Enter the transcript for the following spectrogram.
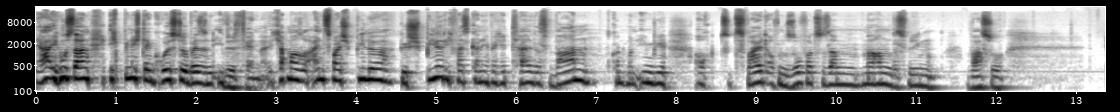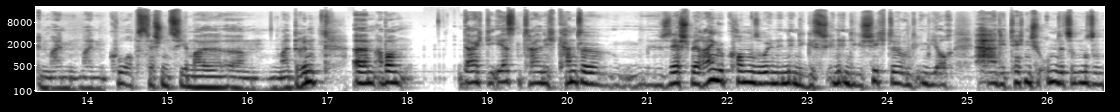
ja, ich muss sagen, ich bin nicht der größte Resident Evil-Fan. Ich habe mal so ein, zwei Spiele gespielt. Ich weiß gar nicht, welche Teil das waren. Konnte man irgendwie auch zu zweit auf dem Sofa zusammen machen. Deswegen war es so in meinem, meinen Co-op-Sessions hier mal, ähm, mal drin. Ähm, aber da ich die ersten Teile nicht kannte, sehr schwer reingekommen, so in, in, in, die, in, in die Geschichte und irgendwie auch ja, die technische Umsetzung immer so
